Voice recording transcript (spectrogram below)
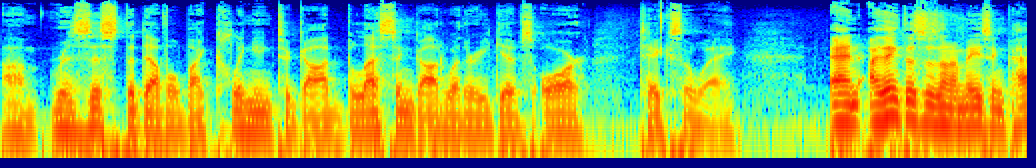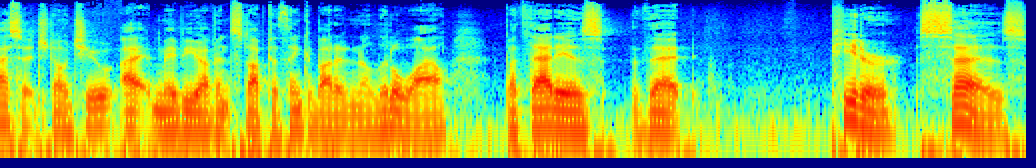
um, resist the devil by clinging to God, blessing God whether he gives or takes away. And I think this is an amazing passage, don't you? I, maybe you haven't stopped to think about it in a little while, but that is that Peter says,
